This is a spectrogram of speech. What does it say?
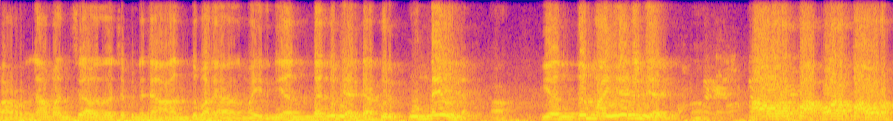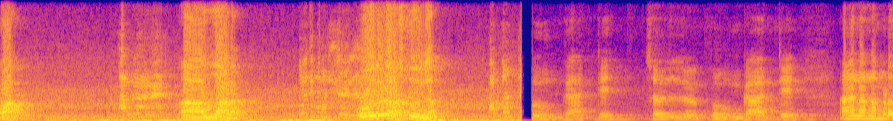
പറഞ്ഞാ മനസ്സിലാവുന്ന വെച്ചാ പിന്നെ ഞാൻ എന്ത് പറയാ മരുന്ന് എന്തെങ്കിലും വിചാരിക്കാം. എനക്ക് ഒരു പുണ്യവും ഇല്ല. ആ. എന്ത് മൈരെങ്കിലും വിചാരിക്കും. ആ. ആ ഉറപ്പാ ഉറപ്പാ ഉറപ്പാ. അതാണ്. ആ അതാണ്. ഒരു പ്രശ്നമില്ല അപ്പൊ പൂങ്കാറ്റ് ചൊല്ലു പൂങ്കാറ്റ്. അങ്ങനെ നമ്മുടെ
